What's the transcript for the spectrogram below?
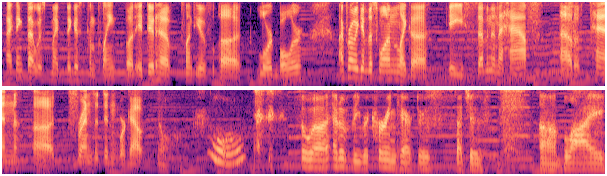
I think that was my biggest complaint, but it did have plenty of uh, Lord Bowler. I probably give this one like a a seven and a half out of ten uh, friends that didn't work out. No. Aww. So, uh, out of the recurring characters such as uh, Bly,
